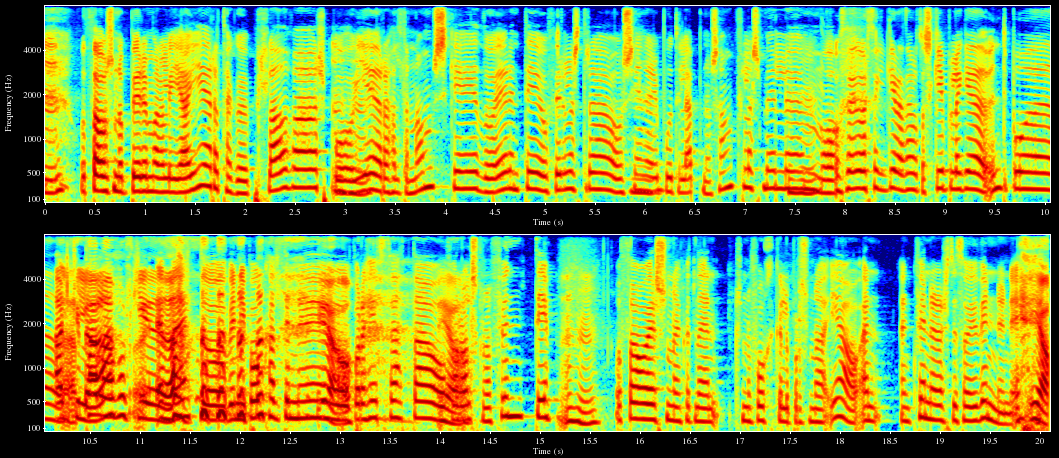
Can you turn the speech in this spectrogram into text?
og þá svona byrjum maður alveg, já, ég er að taka upp hlaðvarp og ég er að halda námskeið og erindi og fyrirlastra og síðan er ég búið til efni á samfélagsmiðlum og og þau ert ekki að gera það ert að skiplega eða undirbúa eða algjörlega. tala af fólki og vinna í bókaldinu og bara hitta þetta og Já. fara alls konar fundi. Mhm. og þá er svona einhvern veginn svona fólk alveg bara svona, já, en, en hvenær ertu þá í vinnunni? Já.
